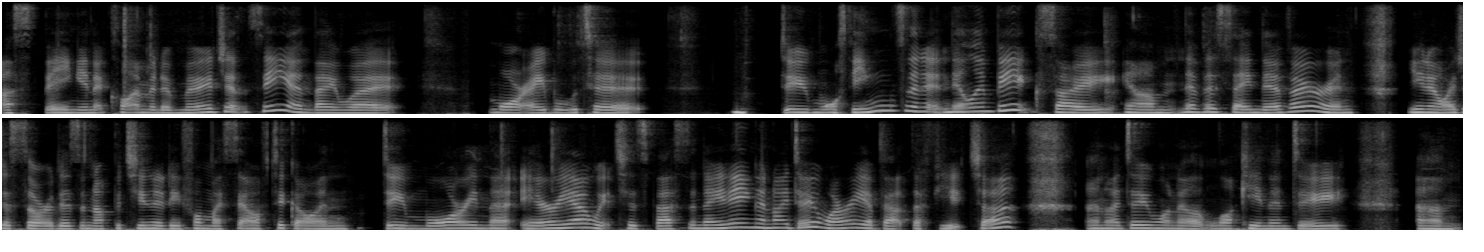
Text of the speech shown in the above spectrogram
us being in a climate emergency and they were more able to do more things than at Nillumbik. So um, never say never. And, you know, I just saw it as an opportunity for myself to go and do more in that area, which is fascinating. And I do worry about the future. And I do want to lock in and do um,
